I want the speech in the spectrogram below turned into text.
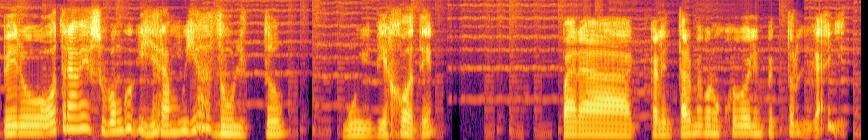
Pero otra vez supongo que ya era muy adulto, muy viejote, para calentarme con un juego del Inspector Gadget.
